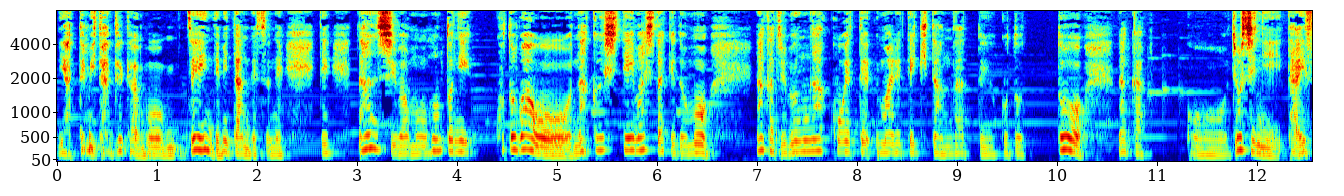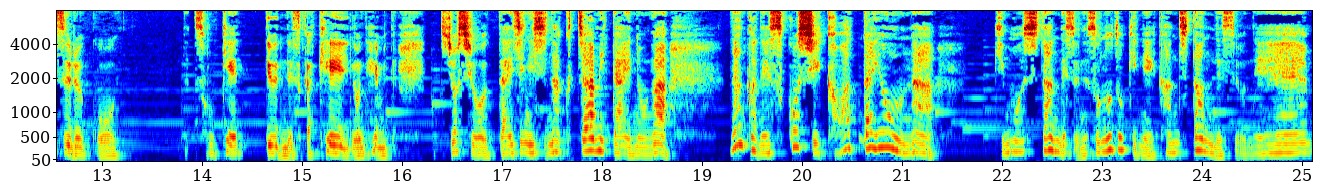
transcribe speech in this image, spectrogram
やってみたというかもう全員で見たんですね。で、男子はもう本当に言葉をなくしていましたけども、なんか自分がこうやって生まれてきたんだということと、なんかこう女子に対するこう尊敬っていうんですか、敬意のね、みたい女子を大事にしなくちゃみたいのが、なんかね、少し変わったような気もしたんですよね。その時ね、感じたんですよね。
